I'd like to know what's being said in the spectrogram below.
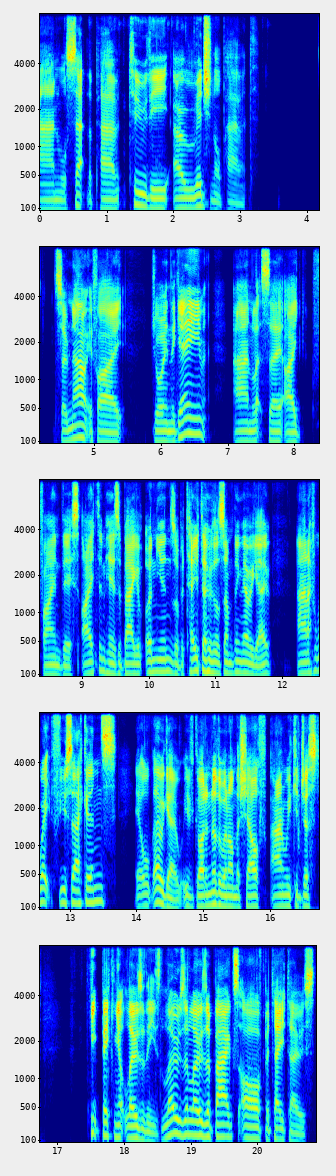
and we'll set the parent to the original parent. So now if I join the game and let's say I find this item. Here's a bag of onions or potatoes or something. There we go. And if I wait a few seconds, it'll, there we go. We've got another one on the shelf and we could just keep picking up loads of these. Loads and loads of bags of potatoes.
